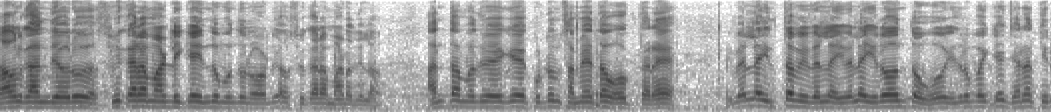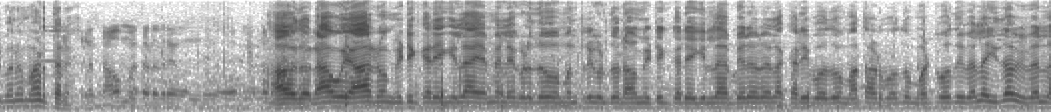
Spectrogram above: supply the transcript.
ರಾಹುಲ್ ಗಾಂಧಿಯವರು ಸ್ವೀಕಾರ ಮಾಡಲಿಕ್ಕೆ ಹಿಂದೂ ಮುಂದೆ ನೋಡಿ ಅವ್ರು ಸ್ವೀಕಾರ ಮಾಡೋದಿಲ್ಲ ಅಂಥ ಮದುವೆಗೆ ಕುಟುಂಬ ಸಮೇತ ಹೋಗ್ತಾರೆ. ಇವೆಲ್ಲ ಇರ್ತವೆ ಇವೆಲ್ಲ ಇವೆಲ್ಲ ಇರೋವಂಥವು ಇದ್ರ ಬಗ್ಗೆ ಜನ ತೀರ್ಮಾನ ಮಾಡ್ತಾರೆ. ಹೌದು ನಾವು ಯಾರು ಮೀಟಿಂಗ್ ಕರೆಯೋಂಗಿಲ್ಲ. ಎಂ ಎಲ್ ಎಗಳದು ಮಂತ್ರಿಗಳದ್ದು ನಾವು ಮೀಟಿಂಗ್ ಕರೆಯೋಂಗಿಲ್ಲ. ಬೇರೆಯವರೆಲ್ಲ ಕರಿಬೋದು ಮಾತಾಡ್ಬೋದು ಮಟ್ಬೋದು. ಇವೆಲ್ಲ ಇದಾವೆ ಇವೆಲ್ಲ.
